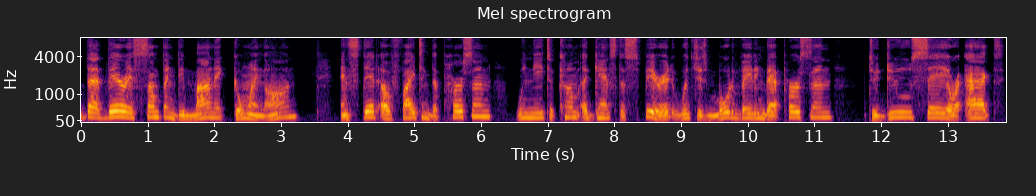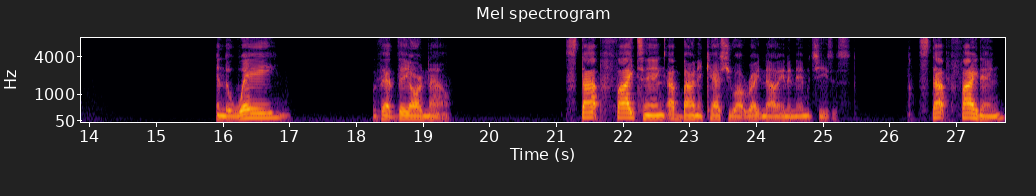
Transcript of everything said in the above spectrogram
that there is something demonic going on, instead of fighting the person, we need to come against the spirit which is motivating that person to do, say, or act in the way that they are now. Stop fighting. I bind and cast you out right now in the name of Jesus. Stop fighting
